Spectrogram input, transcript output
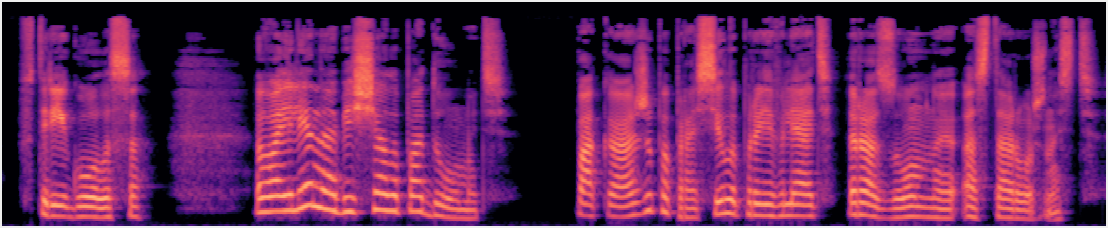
— в три голоса. Вайлена обещала подумать. Пока же попросила проявлять разумную осторожность.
